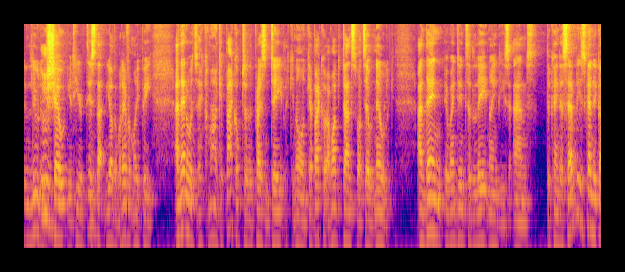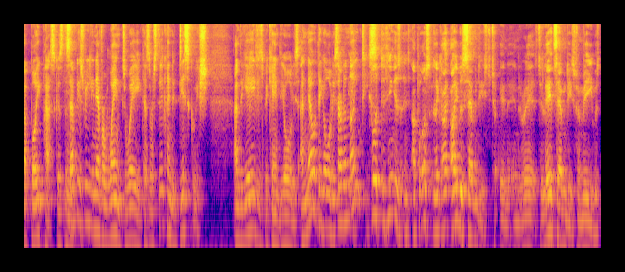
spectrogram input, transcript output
Lulu shout, you'd hear this, that, and the other, whatever it might be. And then it would say, come on, get back up to the present day, like, you know, and get back up. I want to dance to what's out now, like. And then it went into the late 90s and the kind of 70s kind of got bypassed because the hmm. 70s really never went away because they were still kind of disquish. And the 80s became the oldies. And now the oldies are the 90s. But the thing is, I suppose, like I, I was seventies in in the, the late seventies for me was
